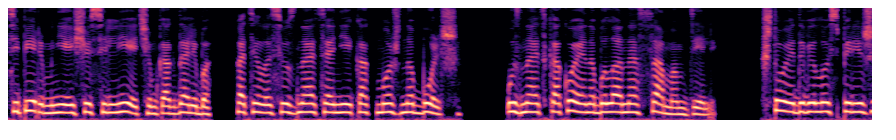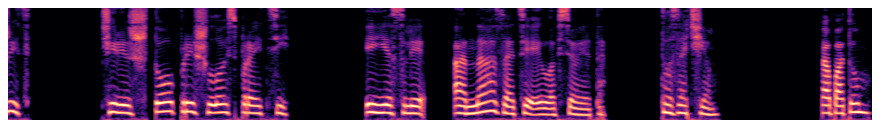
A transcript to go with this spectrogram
Теперь мне еще сильнее, чем когда-либо, хотелось узнать о ней как можно больше, узнать, какой она была на самом деле, что ей довелось пережить, через что пришлось пройти. И если она затеяла все это, то зачем? А потом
